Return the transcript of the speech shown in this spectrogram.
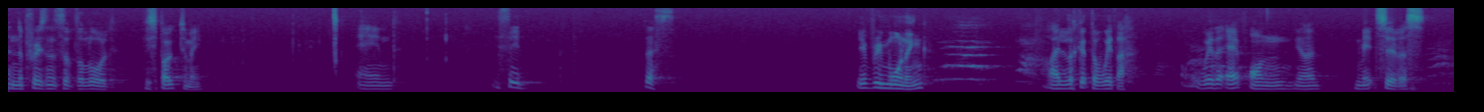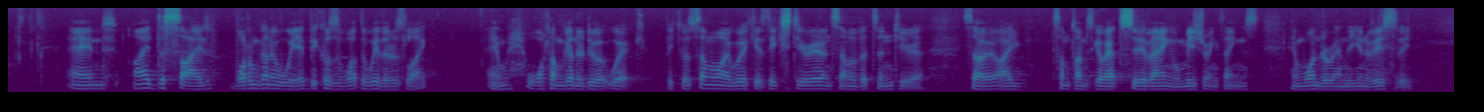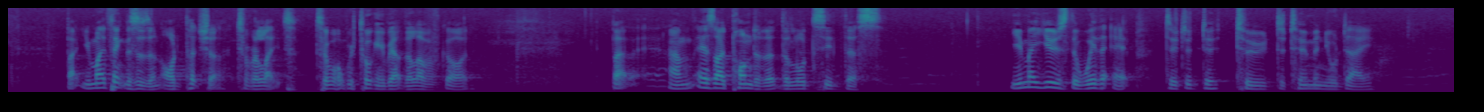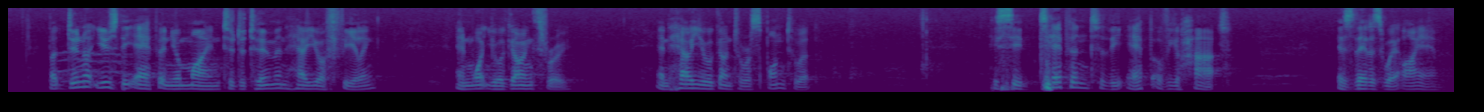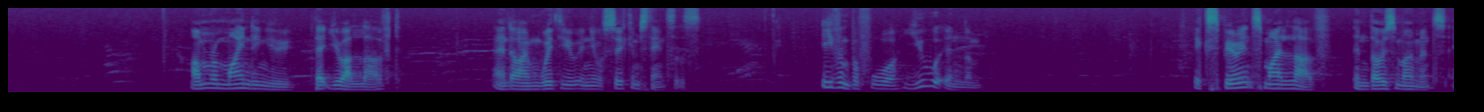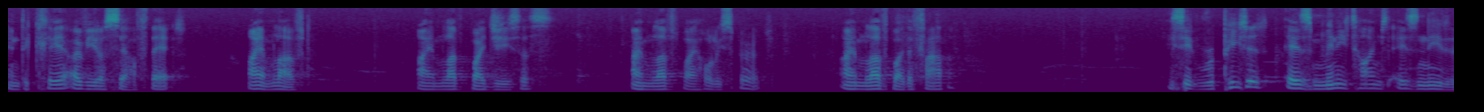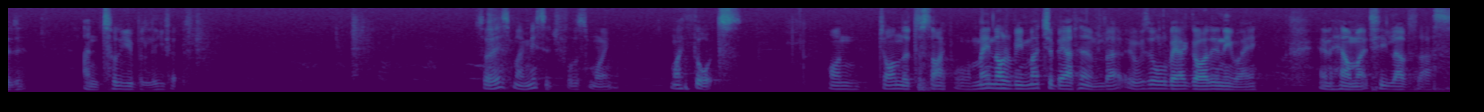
in the presence of the Lord, He spoke to me. And He said this Every morning, I look at the weather, weather app on you know Met Service, and I decide what I'm going to wear because of what the weather is like, and what I'm going to do at work because some of my work is exterior and some of it's interior. So I sometimes go out surveying or measuring things and wander around the university. But you might think this is an odd picture to relate to what we're talking about the love of God. But um, as I pondered it, the Lord said this You may use the weather app to, to, to determine your day, but do not use the app in your mind to determine how you are feeling and what you are going through and how you are going to respond to it. He said, Tap into the app of your heart, as that is where I am. I'm reminding you that you are loved and I'm with you in your circumstances, even before you were in them. Experience my love in those moments and declare over yourself that I am loved. I am loved by Jesus. I am loved by Holy Spirit. I am loved by the Father. He said, repeat it as many times as needed until you believe it. So that's my message for this morning. My thoughts on John the disciple. It may not have been much about him, but it was all about God anyway and how much he loves us.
